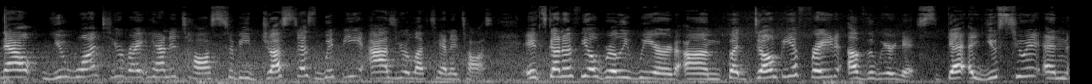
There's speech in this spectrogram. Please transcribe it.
Now, you want your right-handed toss to be just as whippy as your left-handed toss. It's gonna feel really weird, um, but don't be afraid of the weirdness. Get used to it and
